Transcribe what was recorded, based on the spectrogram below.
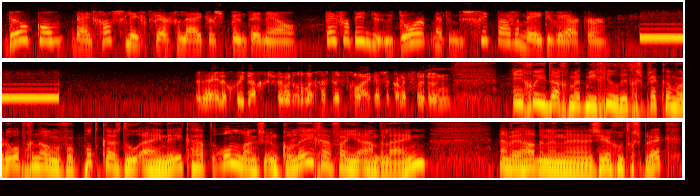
Welkom bij gaslichtvergelijkers.nl. Wij verbinden u door met een beschikbare medewerker. Een hele goede dag. Gesprek met Robin Gastlichtgelijkers. Dat kan ik voor u doen. Een goeiedag met Michiel. Dit gesprek kan worden opgenomen voor podcastdoeleinden. Ik had onlangs een collega van je aan de lijn. En wij hadden een eh, zeer goed gesprek.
